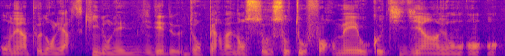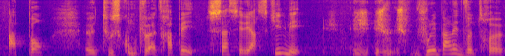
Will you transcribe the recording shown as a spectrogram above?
on est un peu dans les hard skills, dans l'idée d'en permanence s'auto-former au quotidien, en, en, en happant tout ce qu'on peut attraper. Ça, c'est les hard skills, mais je, je voulais parler de votre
